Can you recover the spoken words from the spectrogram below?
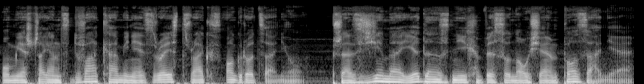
umieszczając dwa kamienie z racetrack w ogrodzeniu. Przez zimę jeden z nich wysunął się poza nie,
